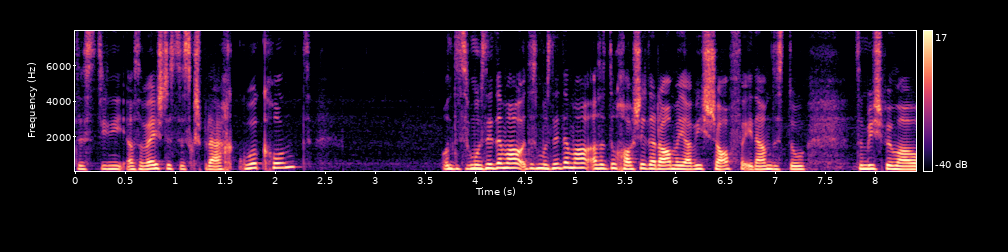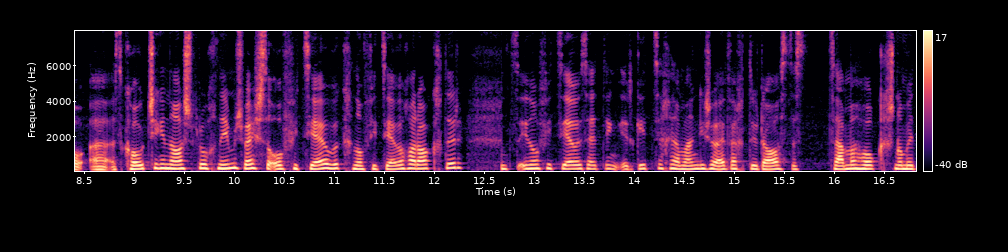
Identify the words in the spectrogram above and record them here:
dass, deine, also weißt, dass das Gespräch gut kommt. Und das muss nicht einmal, das muss nicht einmal also du kannst in den Rahmen ja wie schaffen, indem dass du zum Beispiel mal äh, ein Coaching in Anspruch nimmst, weißt, so offiziell, wirklich einen offiziellen Charakter. Und das inoffizielle Setting ergibt sich ja manchmal schon einfach durch das, dass du zusammenhockst noch mit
